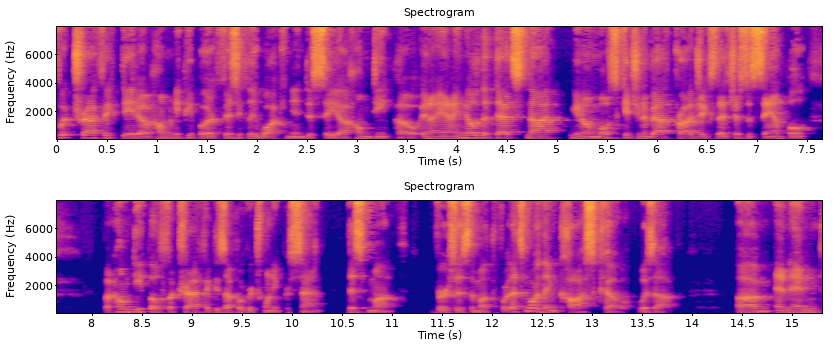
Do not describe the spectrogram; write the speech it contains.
foot traffic data, how many people are physically walking into, say, a Home Depot, and I, and I know that that's not you know most kitchen and bath projects. That's just a sample, but Home Depot foot traffic is up over twenty percent this month versus the month before. That's more than Costco was up. Um, and and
